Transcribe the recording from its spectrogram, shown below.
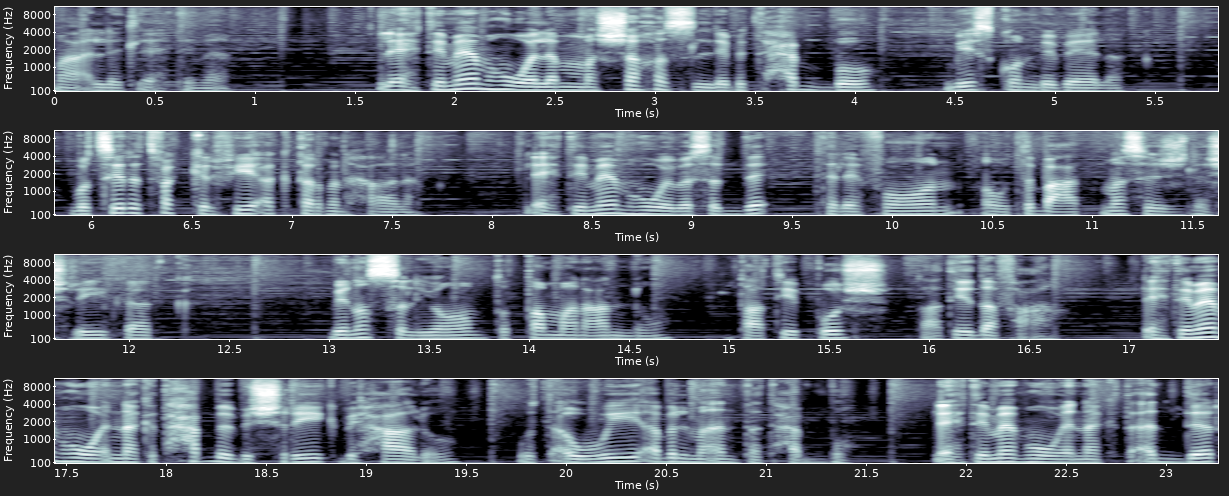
مع قلة الاهتمام. الاهتمام هو لما الشخص اللي بتحبه بيسكن ببالك وبتصير تفكر فيه أكتر من حالك. الاهتمام هو بس تدق تليفون أو تبعت مسج لشريكك. بنص اليوم تطمن عنه وتعطيه بوش تعطيه دفعة. الاهتمام هو إنك تحبب الشريك بحاله وتقويه قبل ما أنت تحبه. الاهتمام هو إنك تقدر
